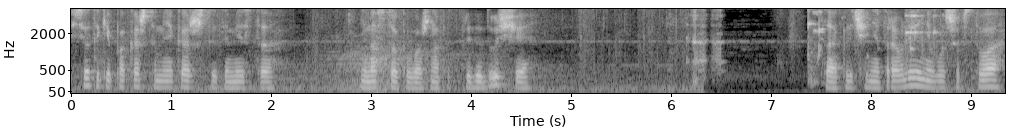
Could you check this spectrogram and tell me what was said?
Все-таки пока что мне кажется, что это место не настолько важно, как предыдущее. Так, лечение отравления, волшебства.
